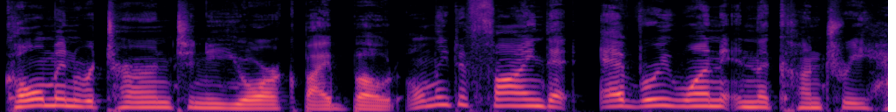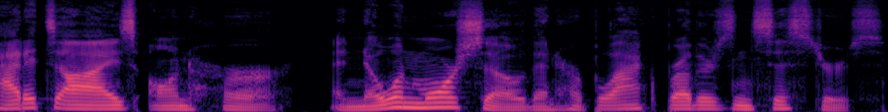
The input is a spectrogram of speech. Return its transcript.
Coleman returned to New York by boat, only to find that everyone in the country had its eyes on her, and no one more so than her black brothers and sisters.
